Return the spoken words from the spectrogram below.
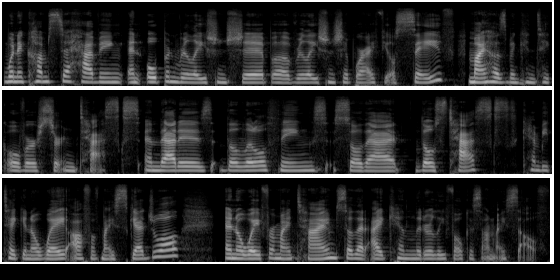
when it comes to having an open relationship, a relationship where I feel safe, my husband can take over certain tasks. And that is the little things so that those tasks can be taken away off of my schedule and away from my time so that I can literally focus on myself.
